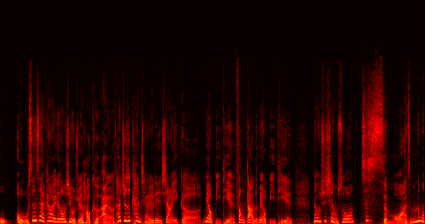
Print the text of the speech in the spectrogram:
物、嗯、哦。我甚至还看到一个东西，我觉得好可爱哦，它就是看起来有点像一个妙鼻贴，放大的妙鼻贴。然后我就想说这是什么啊？怎么那么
